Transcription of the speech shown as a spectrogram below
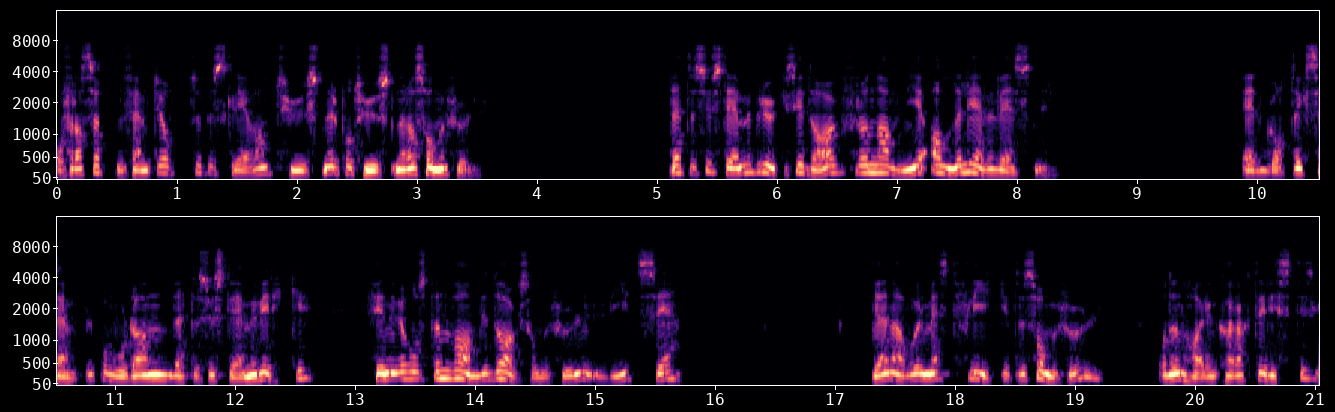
og fra 1758 beskrev han tusener på tusener av sommerfugler. Dette systemet brukes i dag for å navngi alle levevesener. Et godt eksempel på hvordan dette systemet virker, finner vi hos den vanlige dagsommerfuglen hvit C. Den er vår mest flikete sommerfugl, og den har en karakteristisk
